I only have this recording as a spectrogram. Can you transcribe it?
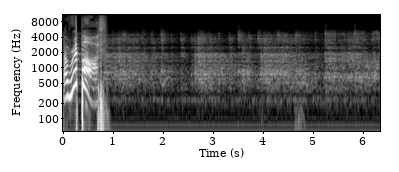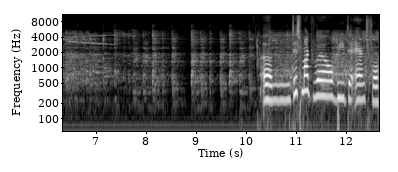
Now rip off! Um, this might well be the end for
